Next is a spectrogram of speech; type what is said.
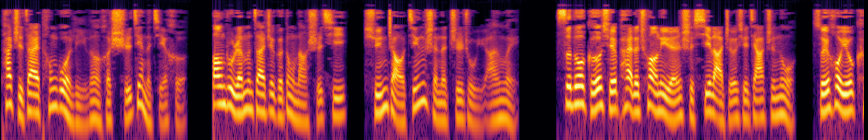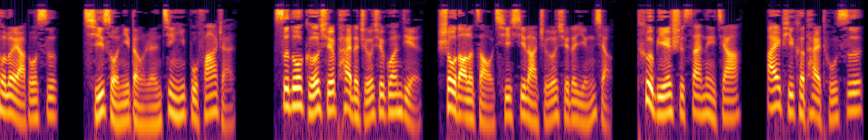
他旨在通过理论和实践的结合，帮助人们在这个动荡时期寻找精神的支柱与安慰。斯多格学派的创立人是希腊哲学家之诺，随后由克勒亚多斯、齐索尼等人进一步发展。斯多格学派的哲学观点受到了早期希腊哲学的影响，特别是塞内加、埃皮克泰图斯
